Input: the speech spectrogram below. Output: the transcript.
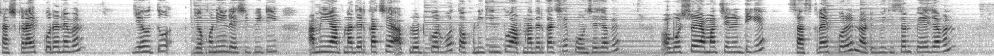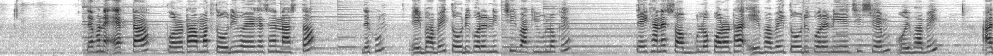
সাবস্ক্রাইব করে নেবেন। যেহেতু যখনই রেসিপিটি আমি আপনাদের কাছে আপলোড করব, তখনই কিন্তু আপনাদের কাছে পৌঁছে যাবে। অবশ্যই আমার চ্যানেলটিকে সাবস্ক্রাইব করে নোটিফিকেশান পেয়ে যাবেন। তো এখানে একটা পরোটা আমার তৈরি হয়ে গেছে নাস্তা। দেখুন, এইভাবেই তৈরি করে নিচ্ছি বাকিগুলোকে। তো এখানে সবগুলো পরোটা এইভাবেই তৈরি করে নিয়েছি সেম ওইভাবেই। আর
